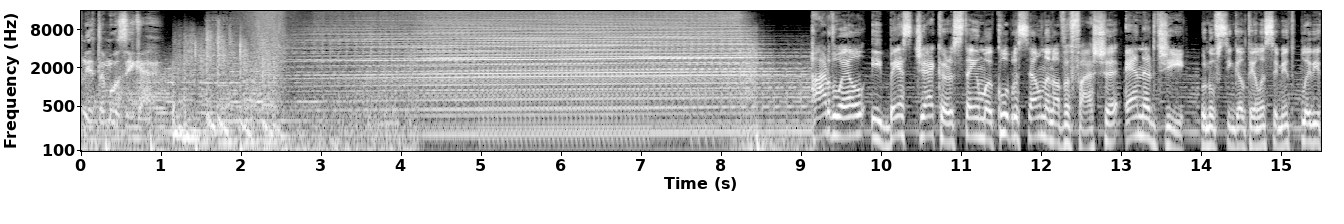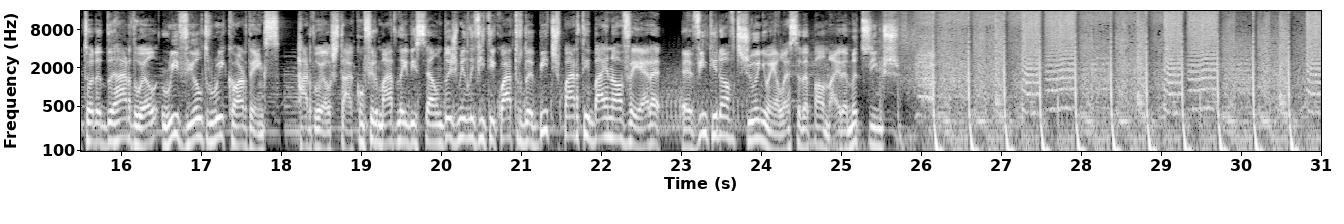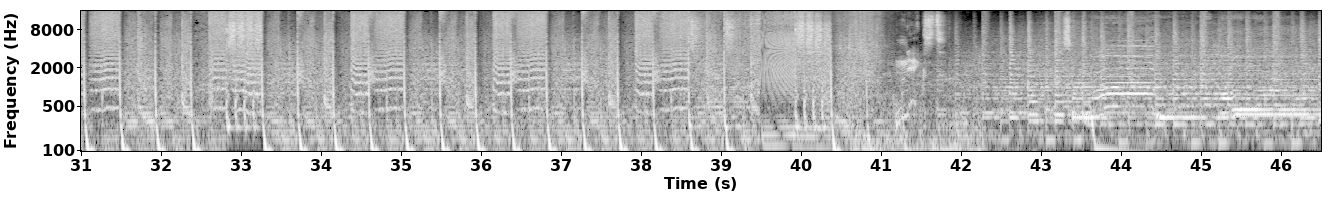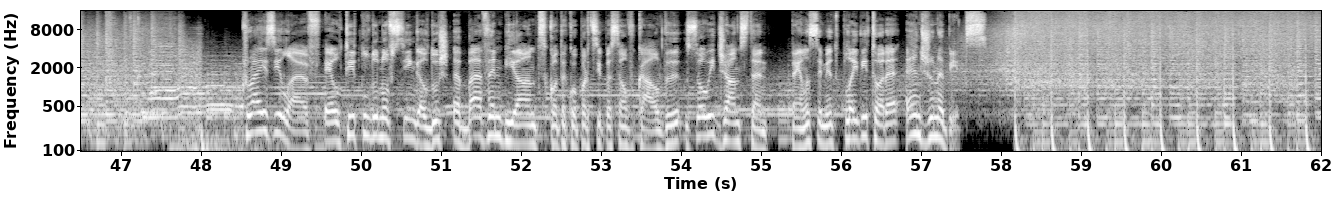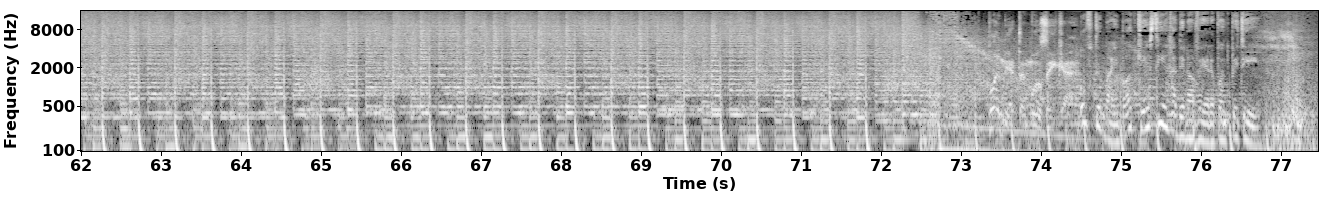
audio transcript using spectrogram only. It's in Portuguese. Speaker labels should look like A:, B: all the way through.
A: Planeta Música.
B: Hardwell e Best Jackers têm uma colaboração na nova faixa Energy. O novo single tem lançamento pela editora de Hardwell Revealed Recordings. Hardwell está confirmado na edição 2024 da Beach Party by Nova Era, a 29 de junho em Lessa da Palmeira, Matosinhos. Crazy Love é o título do novo single dos Above and Beyond, conta com a participação vocal de Zoe Johnston. Tem lançamento pela editora Anjuna Beats.
A: Planeta Música.
C: Ouve também podcast e em radionovaera.pt.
